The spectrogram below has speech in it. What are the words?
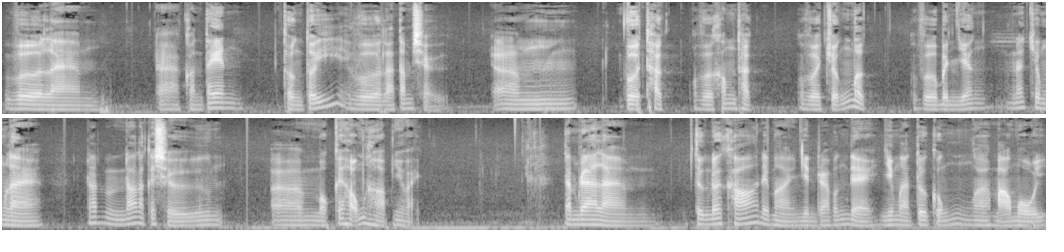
Vừa là uh, content thuần túy vừa là tâm sự. Um, vừa thật vừa không thật vừa chuẩn mực vừa bình dân. Nói chung là nó nó là cái sự uh, một cái hỗn hợp như vậy. Đâm ra là tương đối khó để mà nhìn ra vấn đề nhưng mà tôi cũng uh, mạo muội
